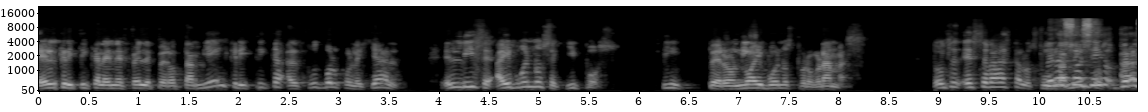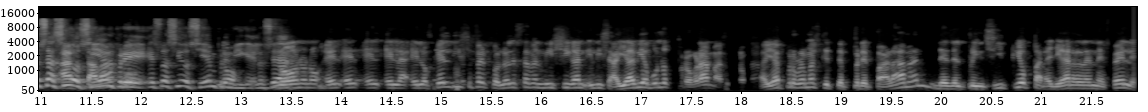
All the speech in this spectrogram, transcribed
él critica a la NFL, pero también critica al fútbol colegial. Él dice, hay buenos equipos, sí, pero no hay buenos programas. Entonces, ese va hasta los fundamentos. Pero eso ha sido, pero eso ha sido siempre, eso ha sido siempre, Miguel. O sea... No, no, no. lo que él dice, cuando él estaba en Michigan, él dice, allá había buenos programas. Había programas que te preparaban desde el principio para llegar a la NFL,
